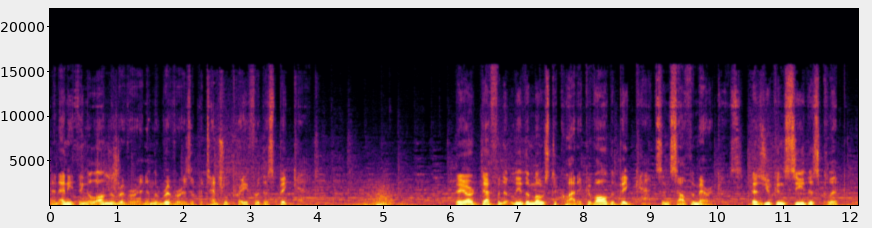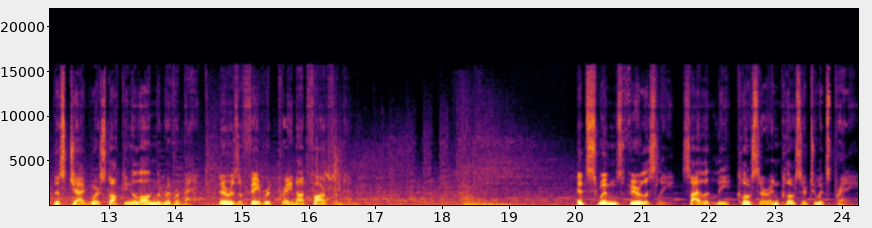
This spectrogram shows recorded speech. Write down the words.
and anything along the river and in the river is a potential prey for this big cat. They are definitely the most aquatic of all the big cats in South Americas. As you can see this clip, this jaguar stalking along the river bank. There is a favorite prey not far from him. It swims fearlessly, silently, closer and closer to its prey.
